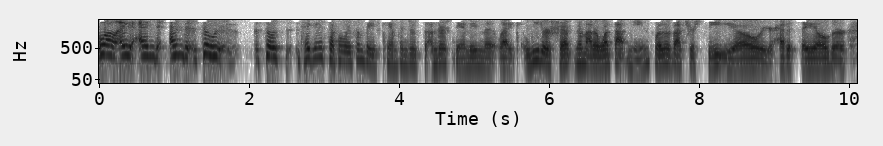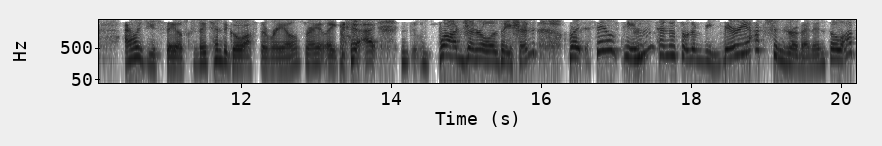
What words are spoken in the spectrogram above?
well, I, and and so so taking a step away from Basecamp and just understanding that like leadership, no matter what that means, whether that's your CEO or your head of sales or I always use sales because they tend to go off the rails, right? Like I, broad generalization, but sales teams mm-hmm. tend to sort of be very action driven. And so lots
